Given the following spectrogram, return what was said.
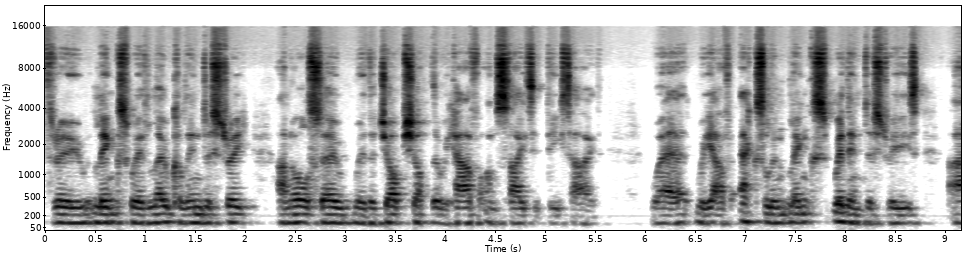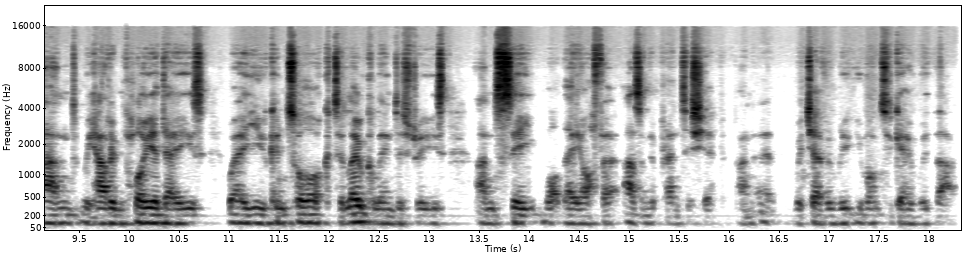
through links with local industry and also with a job shop that we have on site at Deeside, where we have excellent links with industries and we have employer days where you can talk to local industries and see what they offer as an apprenticeship and uh, whichever route you want to go with that.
